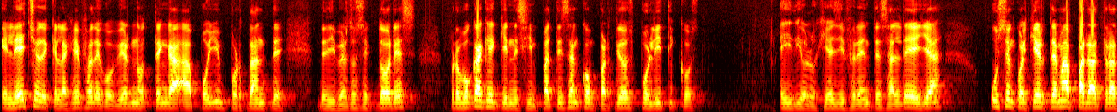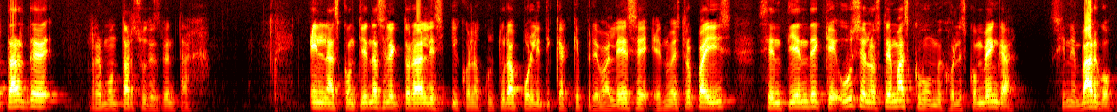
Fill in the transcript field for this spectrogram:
el hecho de que la jefa de gobierno tenga apoyo importante de diversos sectores provoca que quienes simpatizan con partidos políticos e ideologías diferentes al de ella usen cualquier tema para tratar de remontar su desventaja. En las contiendas electorales y con la cultura política que prevalece en nuestro país, se entiende que usen los temas como mejor les convenga. Sin embargo,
